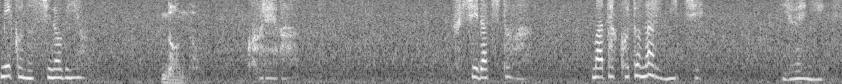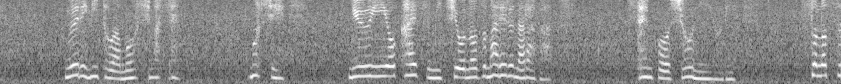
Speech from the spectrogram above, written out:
巫女の忍びよ。なんだ？これは不死立ちとはまた異なる道。故に無理にとは申しません。もし留院を返す道を望まれるならば先方商人よりその術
